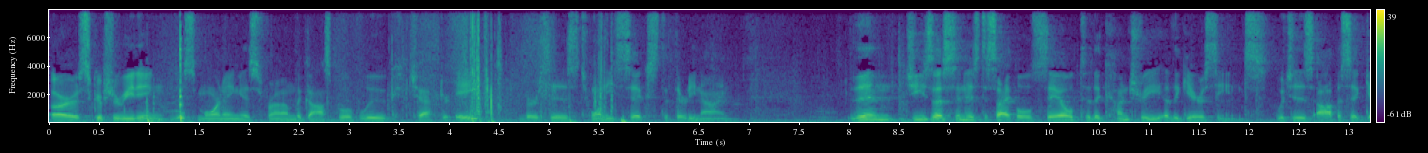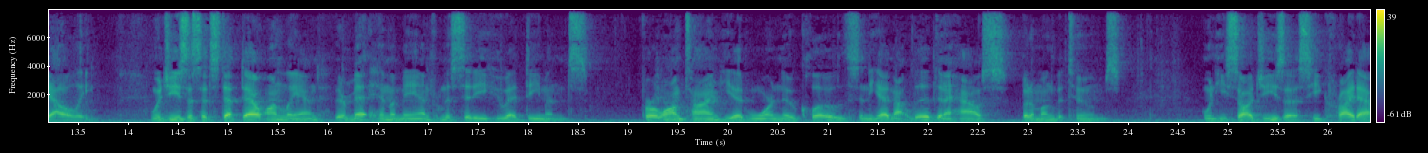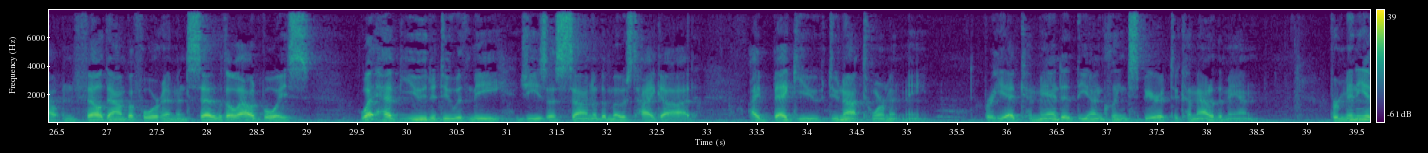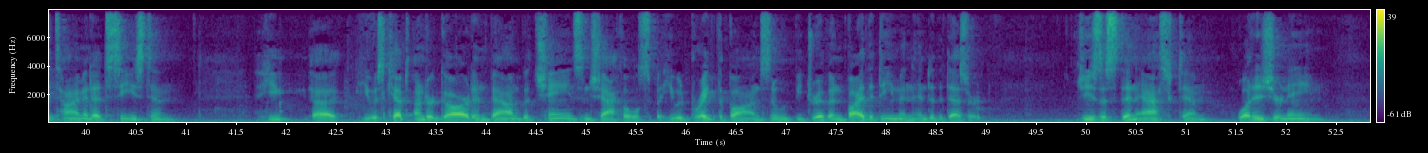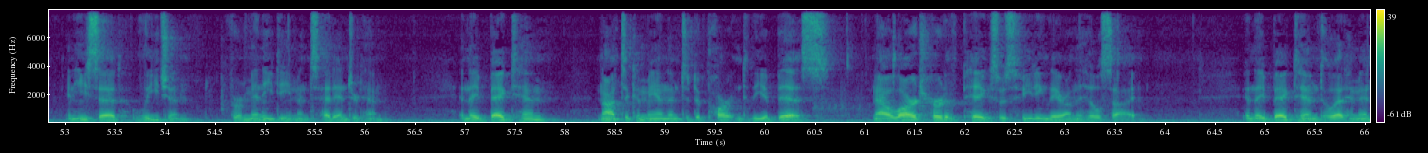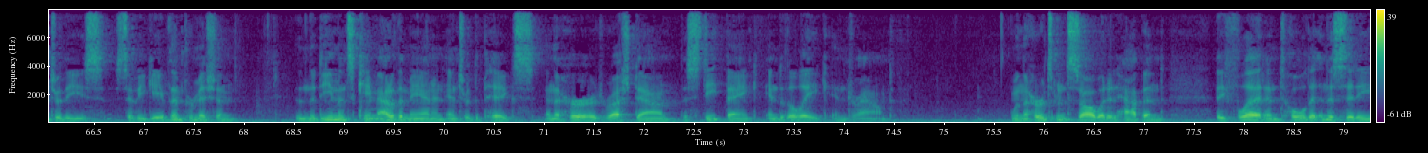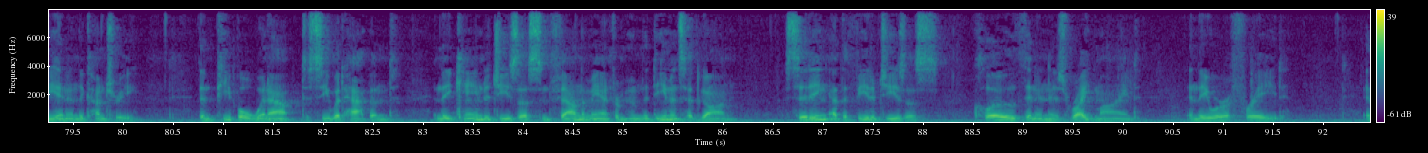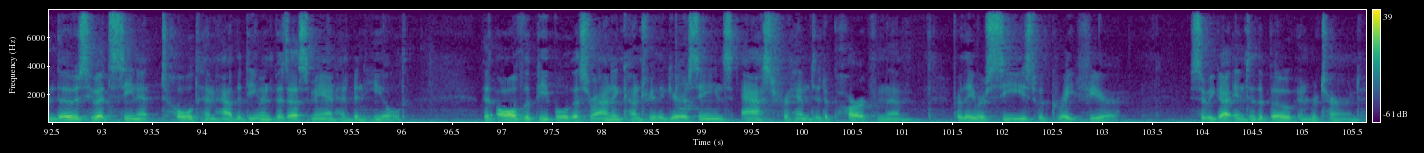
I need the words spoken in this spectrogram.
Our scripture reading this morning is from the Gospel of Luke, chapter 8, verses 26 to 39. Then Jesus and his disciples sailed to the country of the Gerasenes, which is opposite Galilee. When Jesus had stepped out on land, there met him a man from the city who had demons. For a long time he had worn no clothes, and he had not lived in a house but among the tombs. When he saw Jesus, he cried out and fell down before him and said with a loud voice, what have you to do with me, Jesus, Son of the Most High God? I beg you, do not torment me. For he had commanded the unclean spirit to come out of the man. For many a time it had seized him. He, uh, he was kept under guard and bound with chains and shackles, but he would break the bonds and would be driven by the demon into the desert. Jesus then asked him, What is your name? And he said, Legion, for many demons had entered him. And they begged him not to command them to depart into the abyss. Now a large herd of pigs was feeding there on the hillside. And they begged him to let him enter these. So he gave them permission. Then the demons came out of the man and entered the pigs, and the herd rushed down the steep bank into the lake and drowned. When the herdsmen saw what had happened, they fled and told it in the city and in the country. Then people went out to see what happened, and they came to Jesus and found the man from whom the demons had gone, sitting at the feet of Jesus clothed and in his right mind, and they were afraid. And those who had seen it told him how the demon possessed man had been healed. Then all the people of the surrounding country of the Gerasenes asked for him to depart from them, for they were seized with great fear. So he got into the boat and returned.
